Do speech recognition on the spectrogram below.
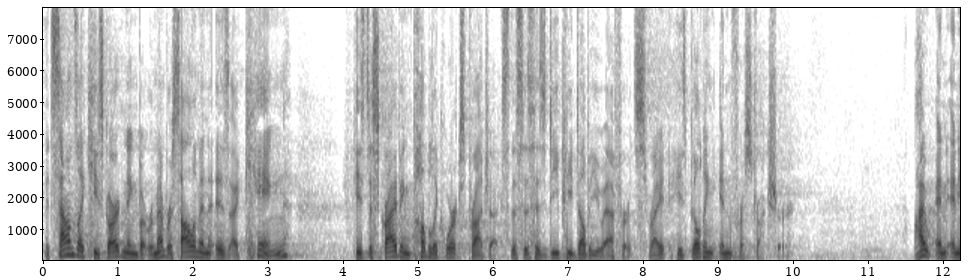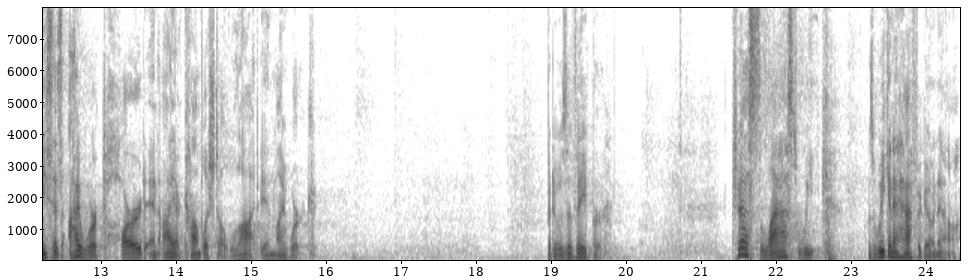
It sounds like he's gardening, but remember, Solomon is a king. He's describing public works projects. This is his DPW efforts, right? He's building infrastructure. I, and, and he says, I worked hard and I accomplished a lot in my work. But it was a vapor. Just last week, it was a week and a half ago now,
